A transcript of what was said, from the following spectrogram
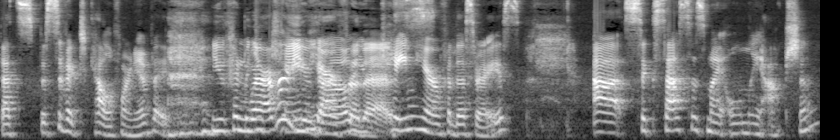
That's specific to California, but you can But you wherever came you, here go. you this. came here for this race. Uh, success is my only option.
